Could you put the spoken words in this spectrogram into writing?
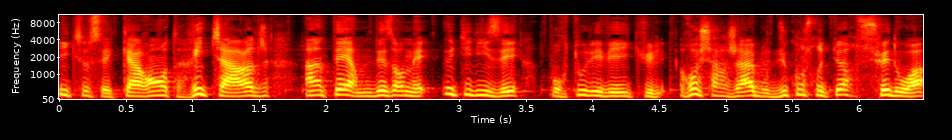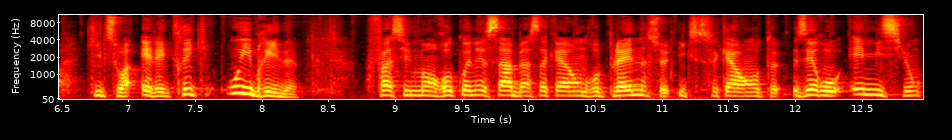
XC40 Recharge, un terme désormais utilisé pour tous les véhicules rechargeables du constructeur suédois, qu'ils soient électriques ou hybrides. Facilement reconnaissable à sa calandre pleine, ce X40 zéro émission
